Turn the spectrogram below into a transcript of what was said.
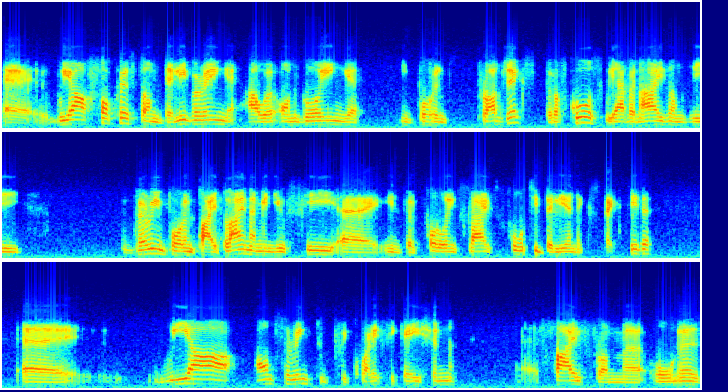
Uh, we are focused on delivering our ongoing uh, important projects, but of course, we have an eye on the very important pipeline. I mean, you see uh, in the following slides, 40 billion expected. We are answering to pre-qualification file from owners,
